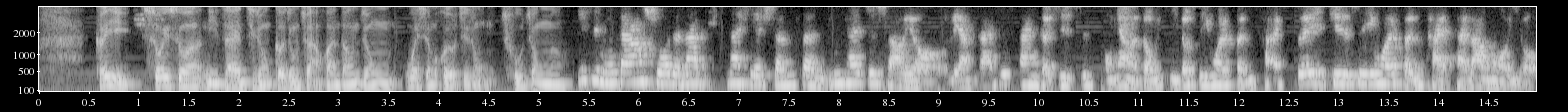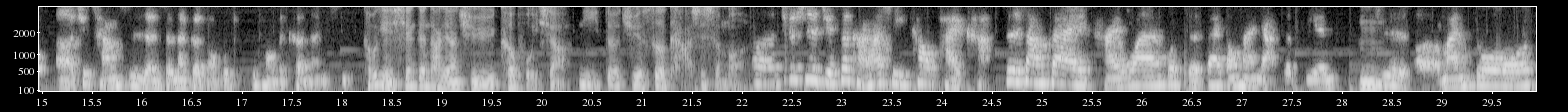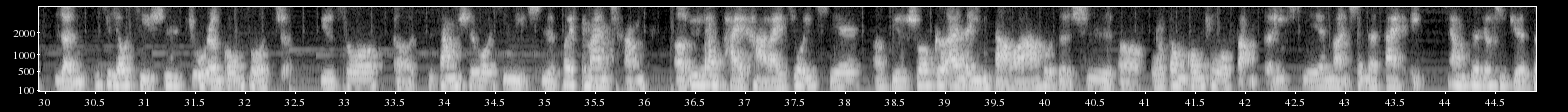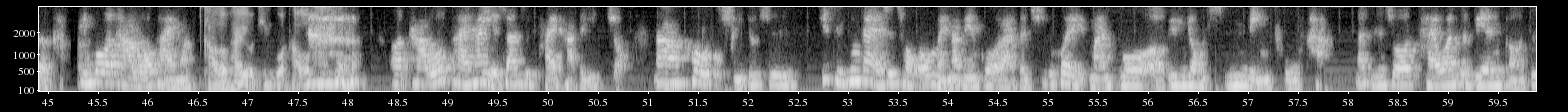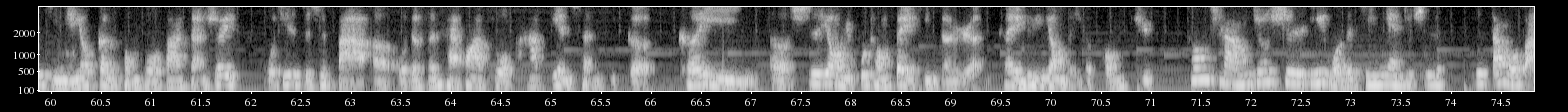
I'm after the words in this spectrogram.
可以说一说你在这种各种转换当中，为什么会有这种初衷呢？其实您刚刚说的那那些身份，应该至少有两个还是三个，其实是同样的东西，都是因为粉彩，所以其实是因为粉彩才让我有呃去尝试人生的各种不不同的可能性。可不可以先跟大家去科普一下你的角色卡是什么？呃，就是角色卡，它是一套牌卡，事实上在台湾或者在东南亚这边，嗯，是呃蛮多人。就是尤其是助人工作者，比如说呃，咨商师或心理师，会蛮常呃运用牌卡来做一些呃，比如说个案的引导啊，或者是呃活动工作坊的一些暖身的带领，像这就是角色卡。听过塔罗牌吗？塔罗牌有听过，塔罗牌。呃，塔罗牌它也算是牌卡的一种。那后期就是其实应该也是从欧美那边过来的，是会蛮多呃运用心灵图卡。那只是说台湾这边呃这几年又更蓬勃发展，所以我其实只是把呃我的粉彩画作把它变成一个可以呃适用于不同背景的人可以运用的一个工具。通常就是以我的经验，就是就是当我把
